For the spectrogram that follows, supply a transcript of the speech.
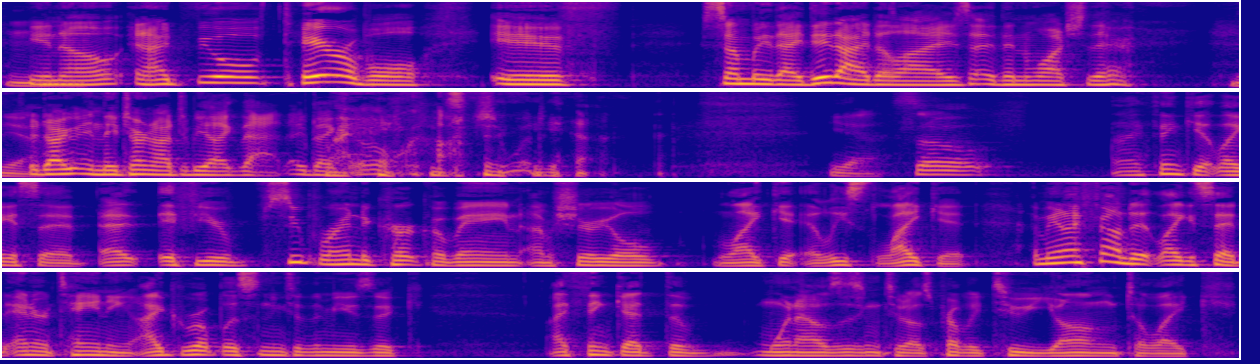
you mm-hmm. know, and I'd feel terrible if somebody that I did idolize I then watched their, Yeah. their document and they turn out to be like that. I'd be like, oh gosh, yeah. Yeah. So I think it, like I said, if you're super into Kurt Cobain, I'm sure you'll like it, at least like it. I mean, I found it, like I said, entertaining. I grew up listening to the music. I think at the when I was listening to it, I was probably too young to like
